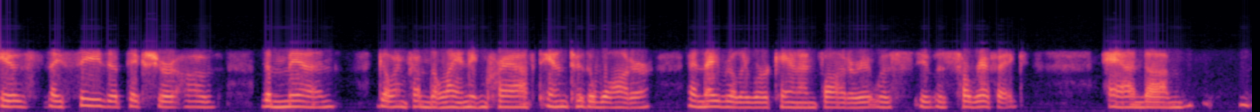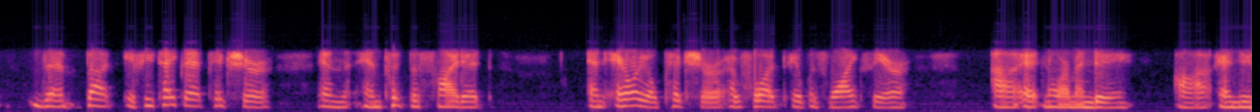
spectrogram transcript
is they see the picture of the men going from the landing craft into the water, and they really were cannon fodder. It was it was horrific, and um, the but if you take that picture and and put beside it an aerial picture of what it was like there uh, at Normandy, uh, and you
